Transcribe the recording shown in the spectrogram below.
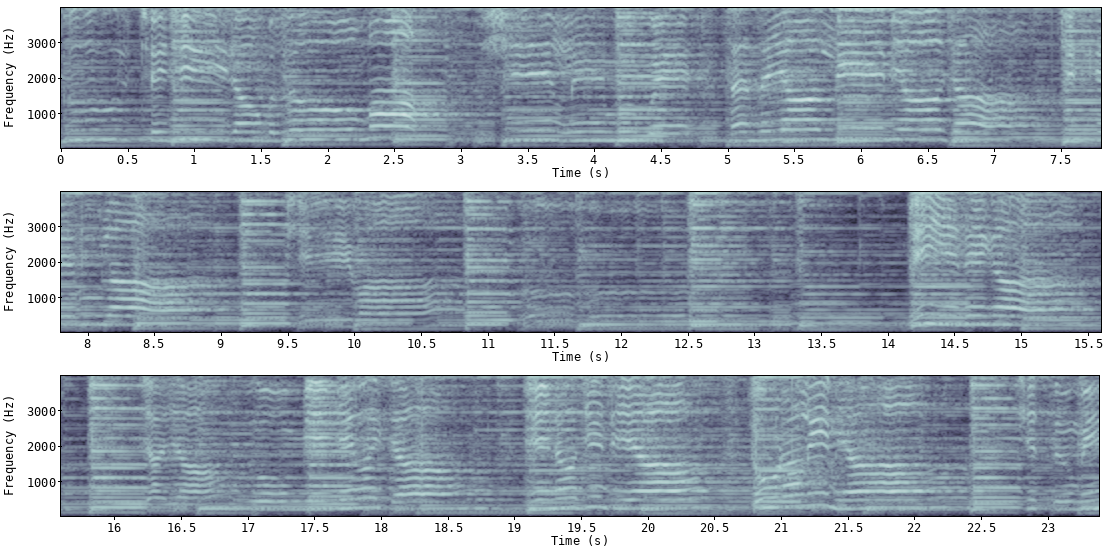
သူချိန်ကြီးတောင်မလို့မရှင်းလင်းမှုပဲတန်တရားလေးများကချစ်ခဲ့ဘူးလားဖြေပါမင်းရဲ့ကရရကိုမြင်ရင်လိုက်တာမြင်တော့ချင်းတရားဒိုရာလေးများချစ်သူမင်း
